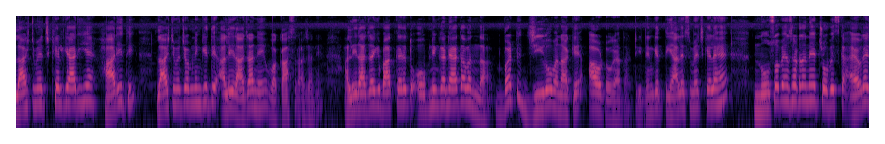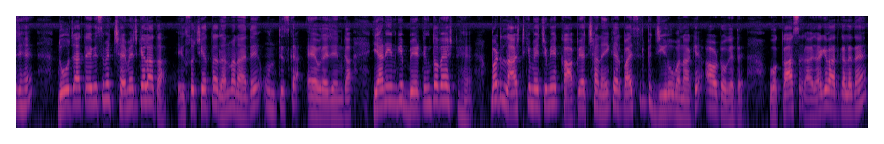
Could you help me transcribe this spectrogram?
लास्ट मैच खेल के आ रही है, हारी थी। लास्ट मैच ओपनिंग की थी, अली राजा ने, वकास राजा ने। अली राजा की बात करें तो ओपनिंग करने आया था बंदा बट ज़ीरो बना के आउट हो गया था। टी के तियालीस मैच खेले हैं, नौ सौ पैंसठ रन है, चौबीस का एवरेज है। दो हज़ार तेईस में छः मैच खेला था, एक सौ छिहत्तर रन बनाए थे, उनतीस का एवरेज है इनका। यानी इनकी बैटिंग तो बेस्ट है बट लास्ट के मैच में ये काफ़ी अच्छा नहीं कर पाए, सिर्फ़ ज़ीरो बना के आउट हो गए थे। वकास राजा की बात कर लेते हैं,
